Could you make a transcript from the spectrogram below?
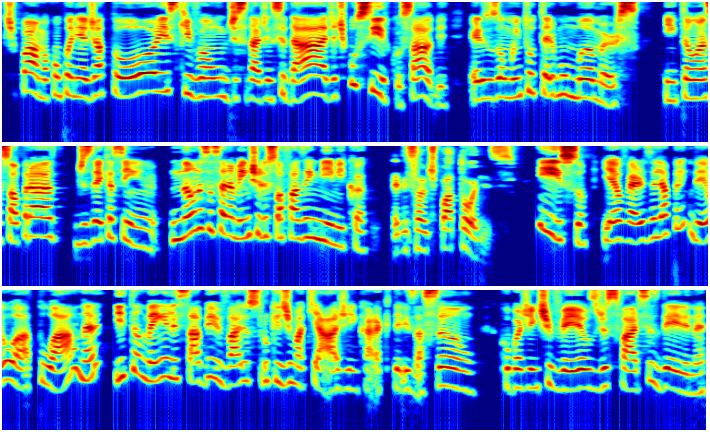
tipo, ah, uma companhia de atores que vão de cidade em cidade, é tipo circo, sabe? Eles usam muito o termo mummers, então é só para dizer que assim, não necessariamente eles só fazem mímica. Eles são tipo atores. Isso. E aí o Varys ele aprendeu a atuar, né? E também ele sabe vários truques de maquiagem, caracterização, como a gente vê os disfarces dele, né?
